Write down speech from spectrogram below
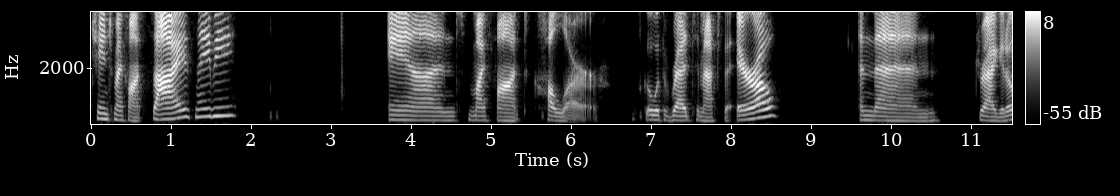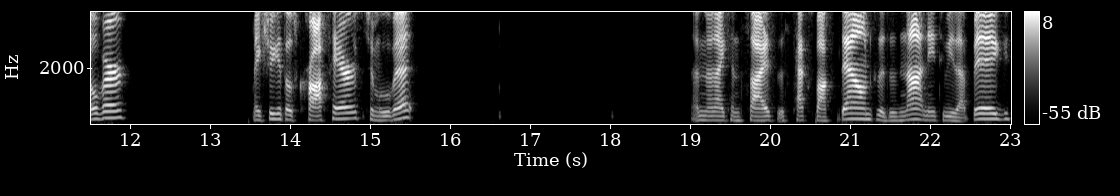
change my font size maybe, and my font color. Let's go with red to match the arrow. And then drag it over. Make sure you get those crosshairs to move it. And then I can size this text box down because it does not need to be that big.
